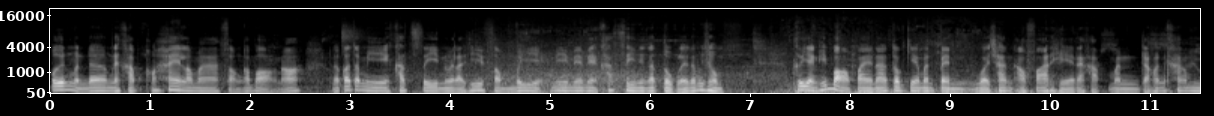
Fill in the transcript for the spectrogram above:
ปืนเหมือนเดิมนะครับเขาให้เรามา 2 กระบอกเนาะแล้วก็จะมีคัตซีนเวลาที่ซอมบี้นี่เนี่ยเนี่ยคัตซีนยังกระตุกเลยท่านผู้ชม คืออย่างที่บอกไปนะ ตัวเกมมันเป็นเวอร์ชันอัลฟาเทสนะครับ มันจะค่อนข้างมี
